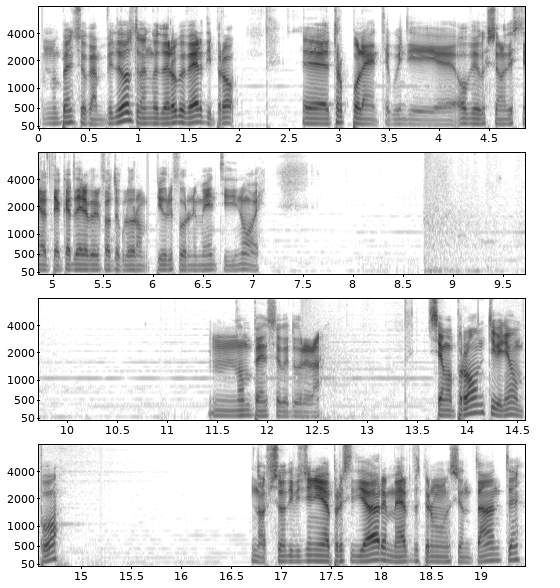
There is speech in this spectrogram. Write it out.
non penso cambi. Di volte vengono delle robe verdi, però eh, troppo lente, quindi è ovvio che sono destinate a cadere per il fatto che loro hanno più rifornimenti di noi. Mm, non penso che durerà. Siamo pronti, vediamo un po'. No, ci sono divisioni da presidiare, merda, speriamo non siano tante.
